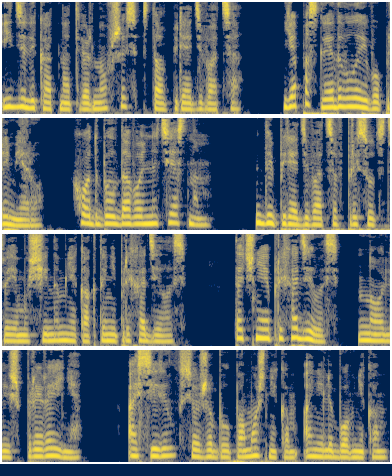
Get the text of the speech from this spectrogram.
и, деликатно отвернувшись, стал переодеваться. Я последовала его примеру. Ход был довольно тесным. Да переодеваться в присутствии мужчины мне как-то не приходилось. Точнее, приходилось, но лишь при Рейне. А Сирил все же был помощником, а не любовником.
